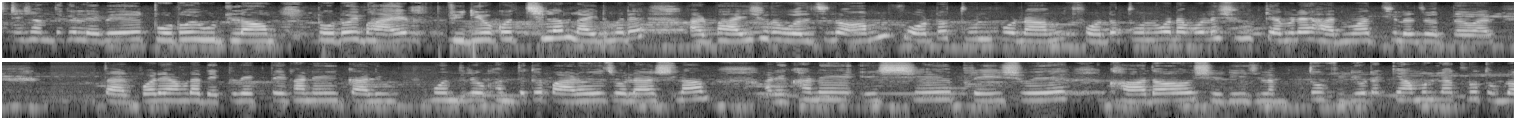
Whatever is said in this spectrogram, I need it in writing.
স্টেশন থেকে নেমে টোটোয় উঠলাম। টোটোয় ভাইয়ের ভিডিও করছিলাম লাইট মেরে। আর ভাই শুধু বলছিল, আমি ফটো তুলবো না, আমি ফটো তুলবো না বলে শুধু ক্যামেরায় হাত মারছিল চোদ্দবার তারপরে আমরা দেখতে দেখতে এখানে কালী মন্দিরে ওখান থেকে পার হয়ে চলে আসলাম। আর এখানে এসে ফ্রেশ হয়ে খাওয়া দাওয়াও সেরে নিয়েছিলাম। তো ভিডিওটা কেমন লাগল তোমরা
